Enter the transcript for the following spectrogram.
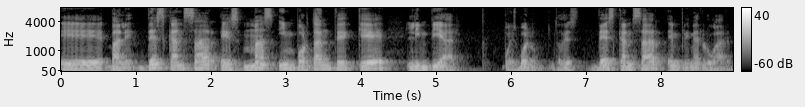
eh, vale, descansar es más importante que limpiar. Pues bueno, entonces descansar en primer lugar.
